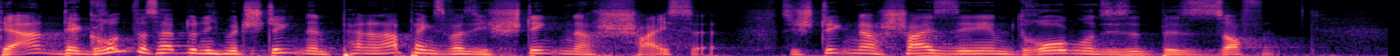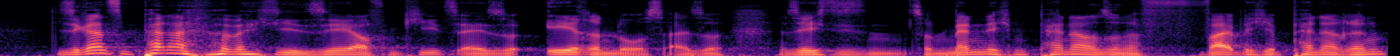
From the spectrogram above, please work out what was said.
Der, der Grund, weshalb du nicht mit stinkenden Pennern abhängst, weil sie stinken nach Scheiße. Sie stinken nach Scheiße, sie nehmen Drogen und sie sind besoffen. Diese ganzen Penner, wenn ich die sehe auf dem Kiez, ey, so ehrenlos. Also, sehe ich diesen, so einen männlichen Penner und so eine weibliche Pennerin.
